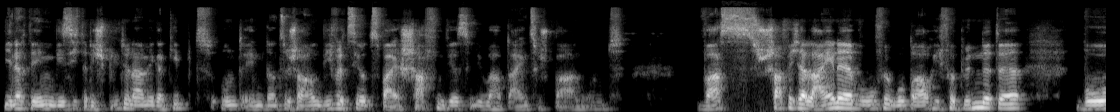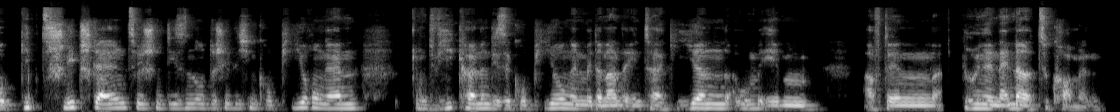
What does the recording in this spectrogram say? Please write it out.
je nachdem, wie sich da die Spieldynamik ergibt und eben dann zu schauen, wie viel CO2 schaffen wir es überhaupt einzusparen und was schaffe ich alleine, wofür, wo brauche ich Verbündete, wo gibt es Schnittstellen zwischen diesen unterschiedlichen Gruppierungen und wie können diese Gruppierungen miteinander interagieren, um eben auf den grünen Nenner zu kommen,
